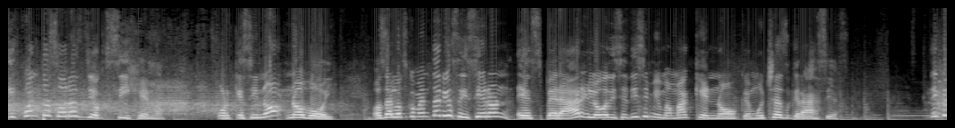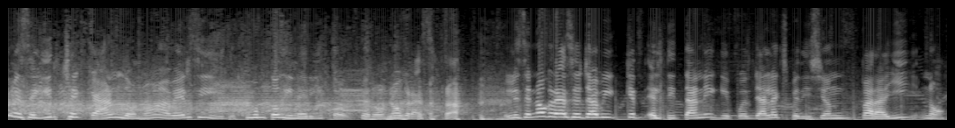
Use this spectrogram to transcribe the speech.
¿y cuántas horas de oxígeno? Porque si no, no voy. O sea, los comentarios se hicieron esperar y luego dice, dice mi mamá que no, que muchas gracias. Déjeme seguir checando, ¿no? A ver si junto dinerito, pero no gracias. Le dice, no gracias, ya vi que el Titanic y pues ya la expedición para allí, no.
